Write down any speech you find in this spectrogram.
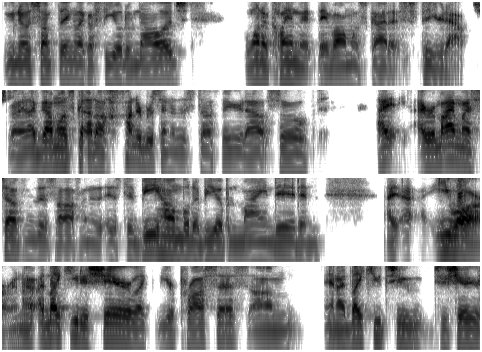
you know, something like a field of knowledge want to claim that they've almost got it figured out. Right. I've almost got a hundred percent of this stuff figured out. So, I I remind myself of this often is to be humble, to be open minded, and I, I, you are, and I, would like you to share like your process. Um, and I'd like you to to share your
